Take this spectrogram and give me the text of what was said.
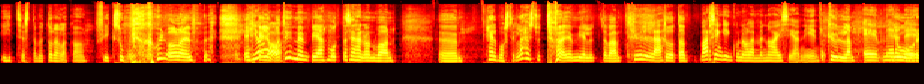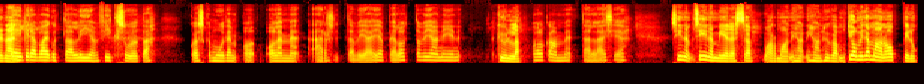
itsestämme todellakaan fiksumpia kuin olemme. Ehkä Joo. jopa tyhmempiä, mutta sehän on vaan ö, helposti lähestyttävää ja miellyttävää. Kyllä, Tuota, varsinkin kun olemme naisia, niin kyllä, ei, meidän Juuri ei, näin. ei pidä vaikuttaa liian fiksuilta, koska muuten o- olemme ärsyttäviä ja pelottavia, niin kyllä. olkaamme tällaisia. Siinä, siinä mielessä varmaan ihan, ihan hyvä. Mutta joo, mitä mä oon oppinut?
